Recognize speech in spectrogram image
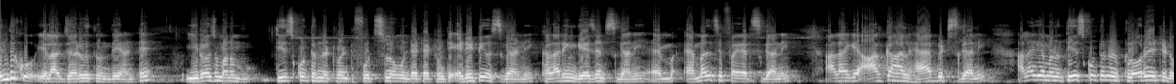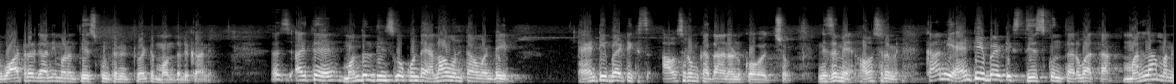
ఎందుకు ఇలా జరుగుతుంది అంటే ఈరోజు మనం తీసుకుంటున్నటువంటి ఫుడ్స్లో ఉండేటటువంటి ఎడిటివ్స్ కానీ కలరింగ్ ఏజెంట్స్ కానీ ఎమల్సిఫైయర్స్ కానీ అలాగే ఆల్కహాల్ హ్యాబిట్స్ కానీ అలాగే మనం తీసుకుంటున్న క్లోరేటెడ్ వాటర్ కానీ మనం తీసుకుంటున్నటువంటి మందులు కానీ అయితే మందులు తీసుకోకుండా ఎలా ఉంటామండి? యాంటీబయాటిక్స్ అవసరం కదా అని అనుకోవచ్చు. నిజమే అవసరమే. కానీ యాంటీబయాటిక్స్ తీసుకున్న తర్వాత మళ్ళీ మన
